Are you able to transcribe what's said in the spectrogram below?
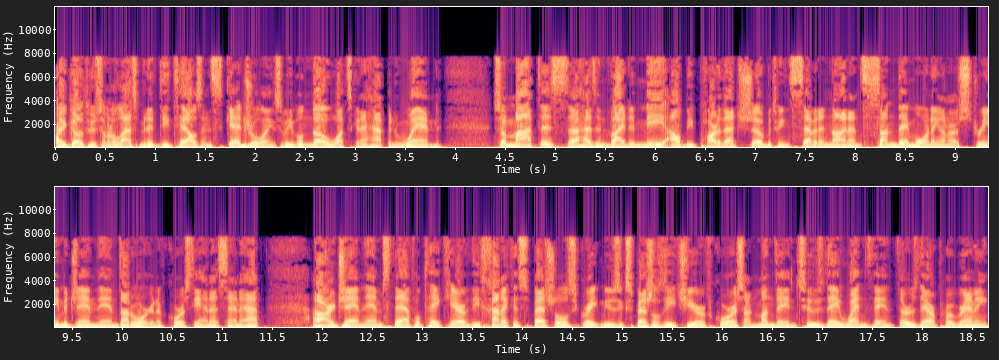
I go through some of the last minute details and scheduling so people know what's going to happen when. So Matis uh, has invited me. I'll be part of that show between 7 and 9 on Sunday morning on our stream at jmnam.org and of course the NSN app. Our JMNAM staff will take care of the Hanukkah specials, great music specials each year, of course, on Monday and Tuesday, Wednesday and Thursday, our programming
